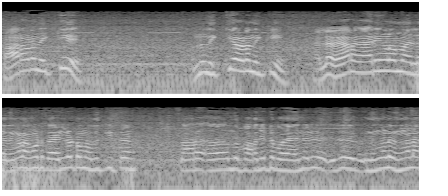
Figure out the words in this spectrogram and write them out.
സാറവിടെ നിക്ക്. ഒന്ന് നിൽക്കി അവിടെ നിൽക്കി അല്ല വേറെ കാര്യങ്ങളൊന്നും അല്ല. നിങ്ങൾ അങ്ങോട്ട് സൈഡിലോട്ടൊന്ന് ഒതുക്കിയിട്ട് സാറ് ഒന്ന് പറഞ്ഞിട്ട് പോയാൽ അതിനൊരു ഇത് നിങ്ങൾ നിങ്ങളെ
